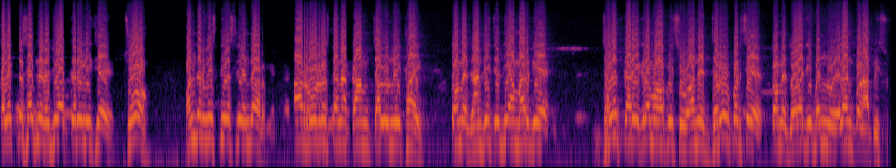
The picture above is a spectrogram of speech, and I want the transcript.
કલેક્ટર સાહેબને રજૂઆત કરેલી છે. જો પંદર વીસ દિવસની અંદર આ રોડ રસ્તાના કામ ચાલુ નહીં થાય, તો અમે ગાંધી ચડિયા માર્ગે ઝડપ કાર્યક્રમો આપીશું અને જરૂર પડશે તો અમે ધોરાજી બંધનું એલાન પણ આપીશું.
